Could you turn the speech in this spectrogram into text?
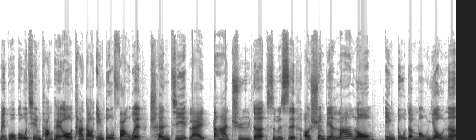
美国国务卿庞培欧他到印度访问，趁机来大举的，是不是？呃，顺便拉拢印度的盟友呢？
